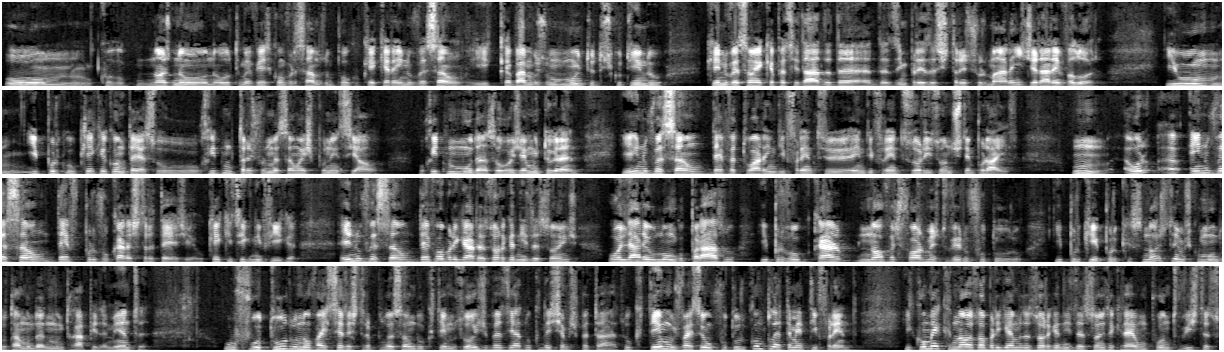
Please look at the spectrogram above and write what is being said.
Um, nós, no, na última vez, conversámos um pouco o que, é que era a inovação e acabámos muito discutindo que a inovação é a capacidade da, das empresas se transformarem e gerarem valor. E, o, e porque, o que é que acontece? O ritmo de transformação é exponencial. O ritmo de mudança hoje é muito grande. E a inovação deve atuar em diferentes, em diferentes horizontes temporais. Um, a, a inovação deve provocar a estratégia. O que é que isso significa? A inovação deve obrigar as organizações a olharem o longo prazo e provocar novas formas de ver o futuro. E porquê? Porque se nós temos que o mundo está mudando muito rapidamente, o futuro não vai ser a extrapolação do que temos hoje, baseado no que deixamos para trás. O que temos vai ser um futuro completamente diferente. E como é que nós obrigamos as organizações a criar um ponto de vista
